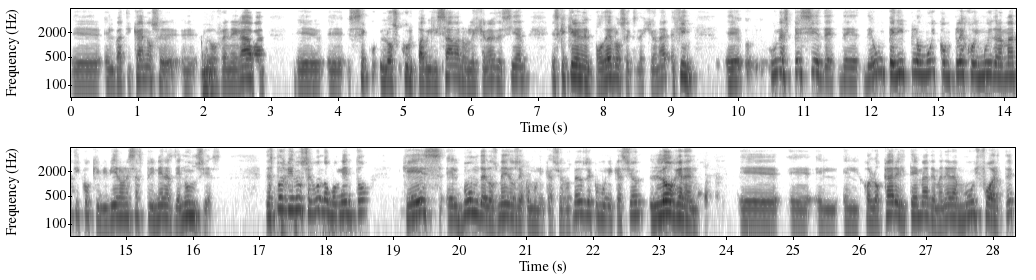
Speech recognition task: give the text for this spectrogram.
eh, el Vaticano se eh, los renegaba, eh, se, los culpabilizaban, los legionarios decían, es que quieren el poder los exlegionarios, en fin, una especie de, de, un periplo muy complejo y muy dramático que vivieron esas primeras denuncias. Después viene un segundo momento que es el boom de los medios de comunicación. Los medios de comunicación logran eh, eh, el, colocar el tema de manera muy fuerte,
